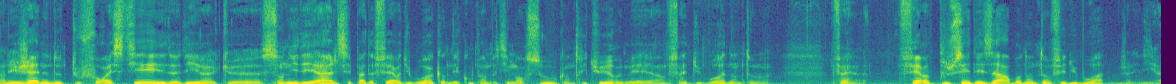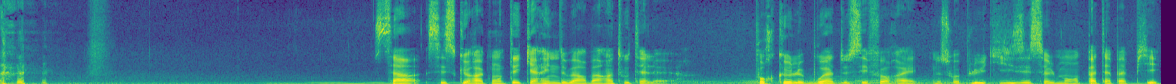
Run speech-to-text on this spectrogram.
Dans les gènes de tout forestier, de dire que son idéal, c'est pas de faire du bois qu'on découpe en petits morceaux ou qu'on triture, mais en fait du bois dont on. Enfin, faire pousser des arbres dont on fait du bois, j'allais dire. Ça, c'est ce que racontait Karine de Barbarin tout à l'heure. Pour que le bois de ces forêts ne soit plus utilisé seulement en pâte à papier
